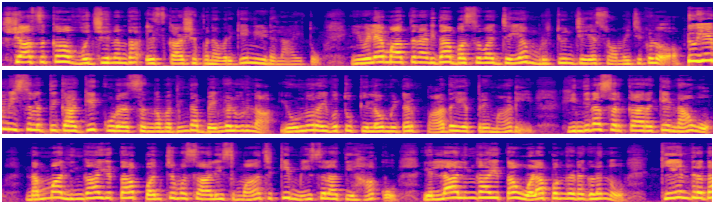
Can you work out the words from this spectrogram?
ಶಾಸಕ ವಿಜಯನಂದ ಎಸ್ ಕಾಶಪ್ಪನವರಿಗೆ ನೀಡಲಾಯಿತು. ಈ ವೇಳೆ ಮಾತನಾಡಿದ ಬಸವಜಯ ಮೃತ್ಯುಂಜಯ ಸ್ವಾಮೀಜಿಗಳು ಟು ಎ ಮೀಸಲಾತಿಗಾಗಿ ಕೂಡಲ ಸಂಗಮದಿಂದ ಬೆಂಗಳೂರಿನ ಏಳ್ನೂರ ಐವತ್ತು ಕಿಲೋಮೀಟರ್ ಪಾದಯಾತ್ರೆ ಮಾಡಿ ಹಿಂದಿನ ಸರ್ಕಾರಕ್ಕೆ ನಾವು ನಮ್ಮ ಲಿಂಗಾಯತ ಪಂಚಮಸಾಲಿ ಸಮಾಜಕ್ಕೆ ಮೀಸಲಾತಿ ಹಾಕು, ಎಲ್ಲಾ ಲಿಂಗಾಯತ ಒಳಪಂಗಡಗಳನ್ನು ಕೇಂದ್ರದ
